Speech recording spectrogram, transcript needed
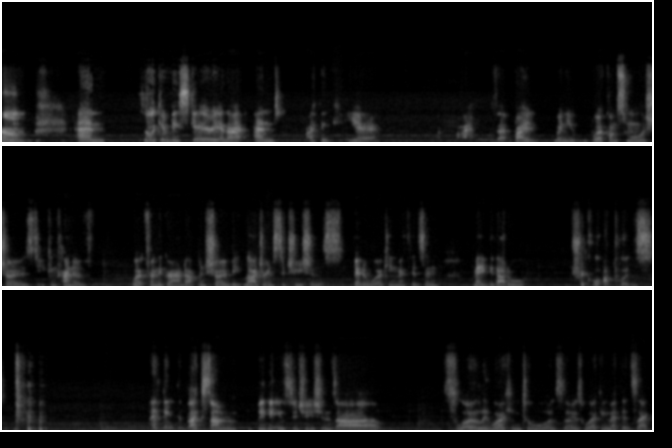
um, and so it can be scary and i and i think yeah that by when you work on smaller shows you can kind of work from the ground up and show larger institutions better working methods and maybe that'll trickle upwards. I think like some bigger institutions are slowly working towards those working methods. Like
